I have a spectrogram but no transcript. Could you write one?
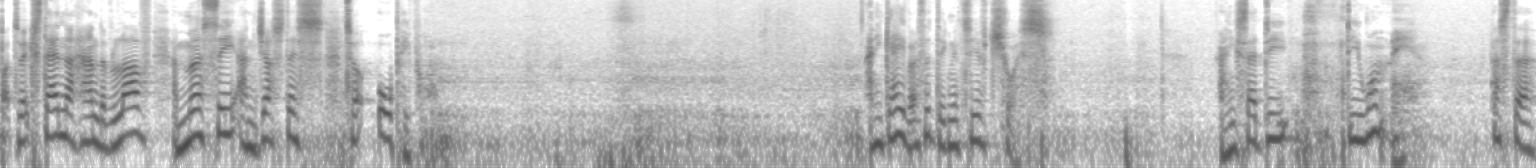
but to extend the hand of love and mercy and justice to all people. And he gave us the dignity of choice. And he said, Do you, do you want me? That's the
